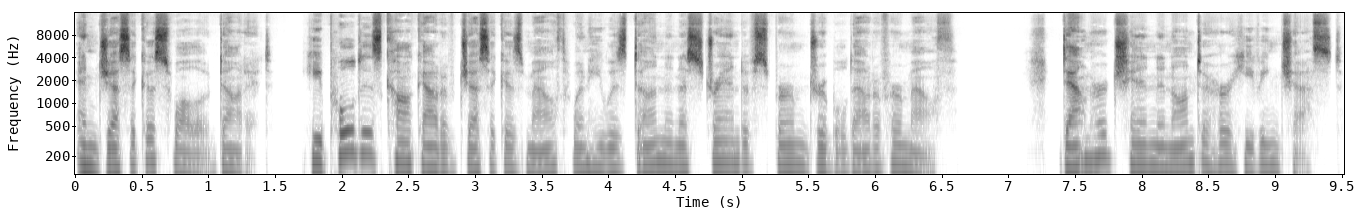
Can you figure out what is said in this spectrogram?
and Jessica swallowed it. He pulled his cock out of Jessica's mouth when he was done, and a strand of sperm dribbled out of her mouth down her chin and onto her heaving chest,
